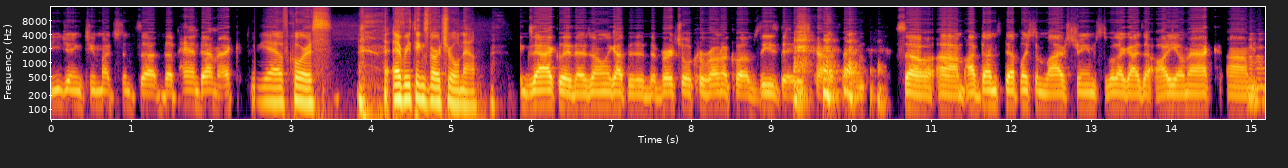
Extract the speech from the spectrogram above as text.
DJing too much since uh, the pandemic. Yeah, of course. Everything's virtual now. Exactly. There's only got the, the virtual Corona clubs these days kind of thing. so um, I've done definitely some live streams with our guys at Audiomack. Um, uh-huh.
